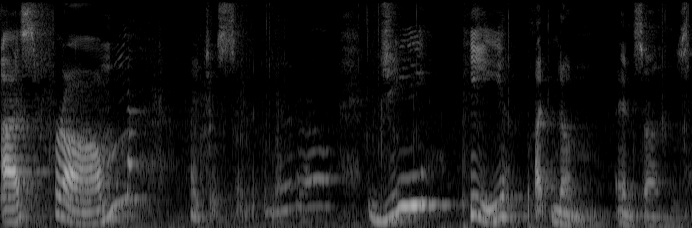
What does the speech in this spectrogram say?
us from, I just said it, G.P. Putnam and Sons.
